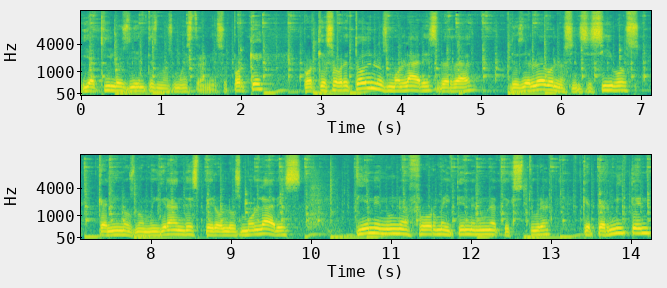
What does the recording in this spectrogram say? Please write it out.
Y aquí los dientes nos muestran eso. ¿Por qué? Porque sobre todo en los molares, ¿verdad? Desde luego en los incisivos, caninos no muy grandes, pero los molares tienen una forma y tienen una textura que permiten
